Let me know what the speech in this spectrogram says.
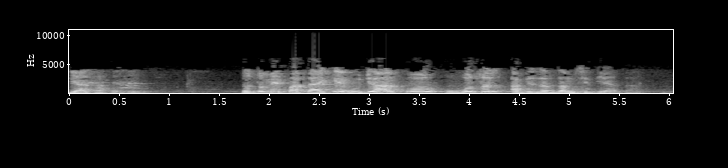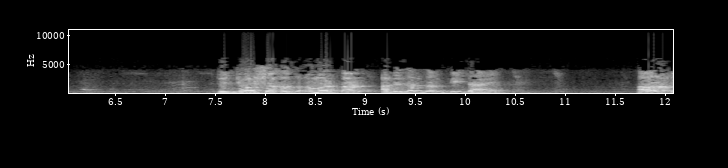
دیا کرتے تھے۔ تو تمہیں پتہ ہے کہ ابو جال کو غسل اب زمزم سے دیا تھا۔ تو جو شخص عمر پر اب زمزم پیتا ہے اور اب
